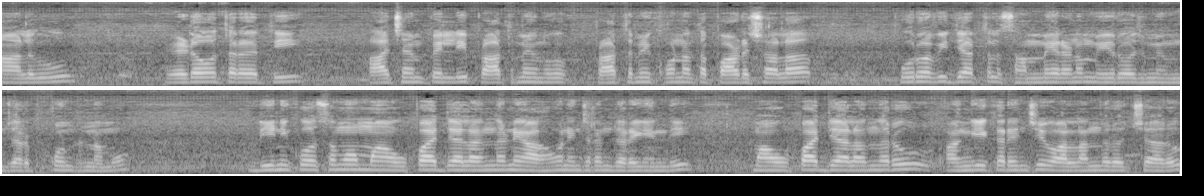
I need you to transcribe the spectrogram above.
నాలుగు ఏడవ తరగతి ఆచంపల్లి ప్రాథమిక ప్రాథమికోన్నత పాఠశాల పూర్వ విద్యార్థుల సమ్మేళనం ఈరోజు మేము జరుపుకుంటున్నాము. దీనికోసము మా ఉపాధ్యాయులందరినీ ఆహ్వానించడం జరిగింది. మా ఉపాధ్యాయులందరూ అంగీకరించి వాళ్ళందరూ వచ్చారు.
